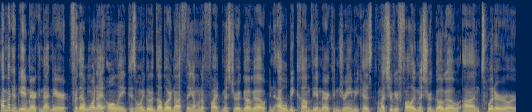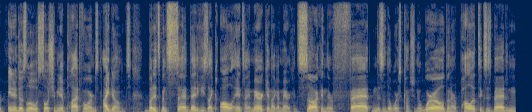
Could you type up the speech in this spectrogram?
I'm not to be an American Nightmare for that one night only, because when we go to Double or Nothing, I'm to fight Mr. Ogogo, and I will become the American Dream. Because I'm not sure if you're following Mr. Gogo on Twitter or any of those little social media platforms. I don't, but it's been said that he's like all anti-American, like Americans suck and they're fat, and this is the worst country in the world, and our politics is bad. And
